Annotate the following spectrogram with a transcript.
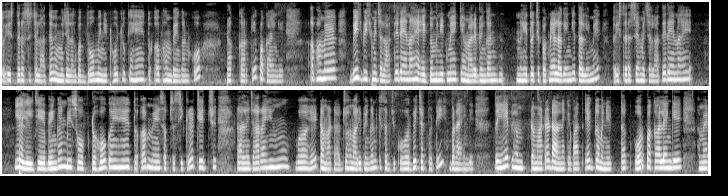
तो इस तरह से चलाते हुए मुझे लगभग दो मिनट हो चुके हैं। तो अब हम बैंगन को ढक करके पकाएँगे। अब हमें बीच बीच में चलाते रहना है एक दो मिनट में कि हमारे बैंगन नहीं तो चिपकने लगेंगे तले में। तो इस तरह से हमें चलाते रहना है। ये लीजिए, बैंगन भी सॉफ्ट हो गए हैं तो अब मैं सबसे सीक्रेट चीज़ डालने जा रही हूँ, वह है टमाटर, जो हमारी बैंगन की सब्ज़ी को और भी चटपटी बनाएँगे। तो यहीं पे हम टमाटर डालने के बाद एक दो मिनट तक और पका लेंगे। हमें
